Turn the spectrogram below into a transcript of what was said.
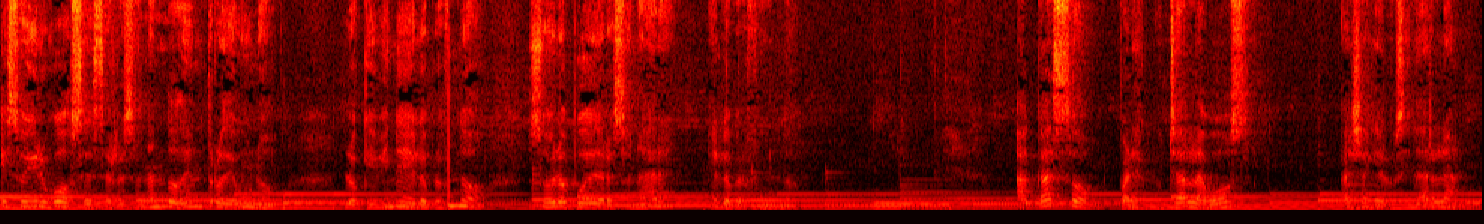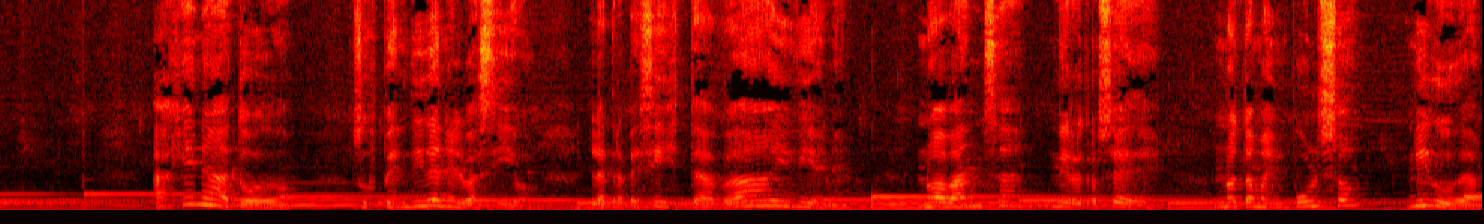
es oír voces resonando dentro de uno. Lo que viene de lo profundo solo puede resonar en lo profundo. ¿Acaso para escuchar la voz haya que alucinarla? Ajena a todo, suspendida en el vacío, la trapecista va y viene, no avanza ni retrocede, no toma impulso ni duda,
